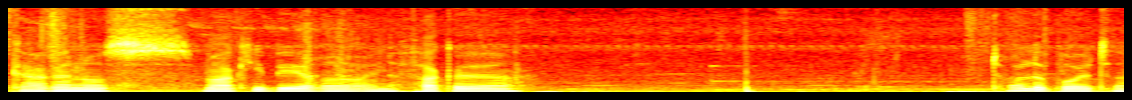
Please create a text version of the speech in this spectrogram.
Garganus, Maki-Beere, eine Fackel. Tolle Beute.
